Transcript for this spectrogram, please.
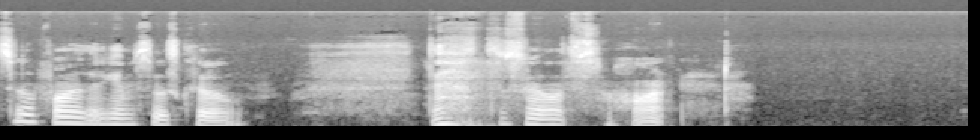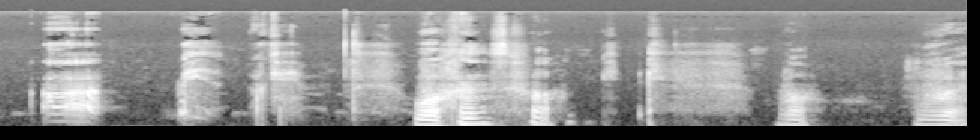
So far, the game seems cool. This feels so hard. Uh, okay. Whoa, whoa, whoa.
